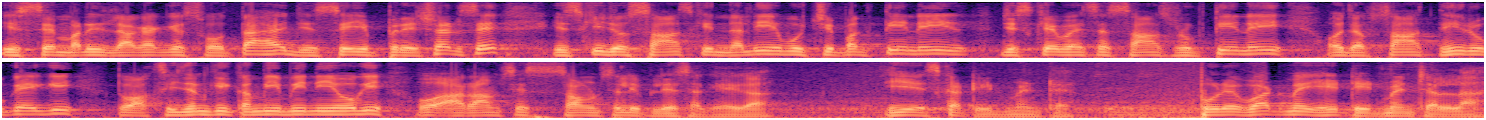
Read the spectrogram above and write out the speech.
इससे मरीज़ लगा के सोता है, जिससे ये प्रेशर से इसकी जो सांस की नली है वो चिपकती नहीं, जिसके वजह से सांस रुकती नहीं और जब सांस नहीं रुकेगी तो ऑक्सीजन की कमी भी नहीं होगी, वो आराम से साउंड स्लिप ले सकेगा। ये इसका ट्रीटमेंट है। पूरे वर्ल्ड में यही ट्रीटमेंट चल रहा है।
